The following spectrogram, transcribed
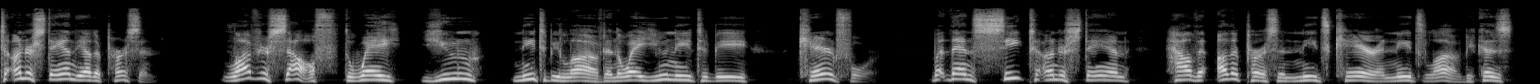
to understand the other person. Love yourself the way you need to be loved and the way you need to be cared for. But then seek to understand how the other person needs care and needs love because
